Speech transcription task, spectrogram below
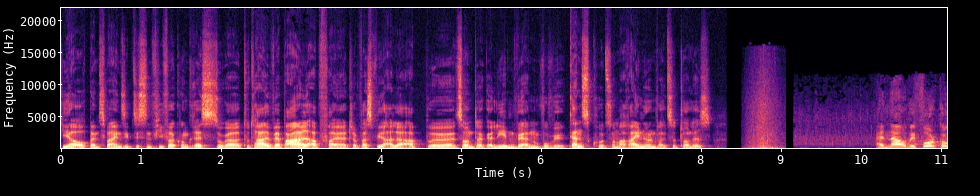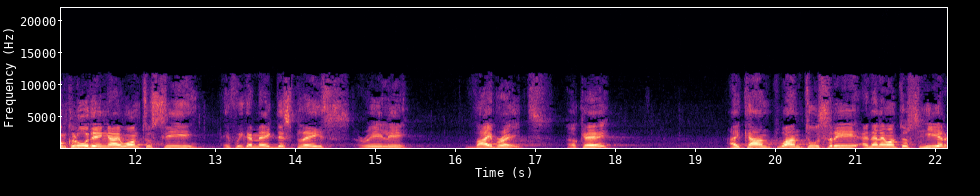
die ja auch beim 72. FIFA-Kongress sogar total verbal abfeierte, was wir alle ab äh, Sonntag erleben werden und wo wir ganz kurz nochmal reinhören, weil es so toll ist. And now, before concluding, I want to see if we can make this place really vibrate. Okay? I count one, two, three, and then I want to hear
